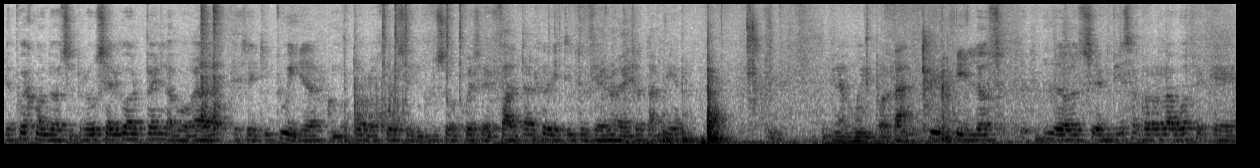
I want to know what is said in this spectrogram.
Después cuando se produce el golpe, la abogada es destituida, como todos los jueces, incluso los jueces de falta lo destituyeron a ellos también. Era muy importante. Y los, los empieza a correr la voz de que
